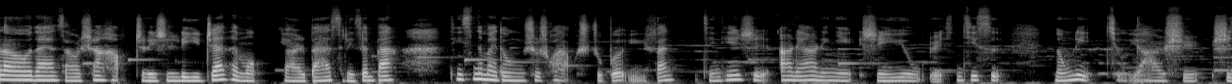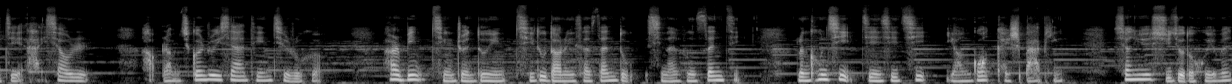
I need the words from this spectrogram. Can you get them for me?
Hello，大家早上好，这里是李斋 FM 幺二八四零三八，听心的脉动，说实话，我是主播雨帆。今天是二零二零年十一月五日，星期四，农历九月二十，世界海啸日。好，让我们去关注一下天气如何。哈尔滨晴转多云，七度到零下三度，西南风三级，冷空气间歇期，阳光开始霸屏，相约许久的回温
